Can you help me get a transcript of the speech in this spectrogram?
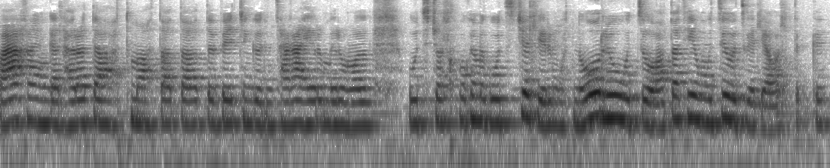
баахан ингээл хориотой хот мот одоо одоо Бээжингүүд нь цагаан хэрэм хэрэм үзэж болох бүх юмыг үзчихэл ирэнгүүт нь өөр юу үзөө одоо тийм үзээ үзгээл явуулдаг гэд.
